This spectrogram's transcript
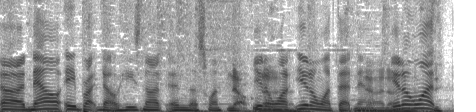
Uh, now a broad. No, he's not in this one. No, you no, don't no, want. no. You don't want that now. No, no, you don't want.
